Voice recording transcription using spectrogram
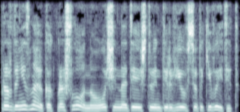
Правда, не знаю, как прошло, но очень надеюсь, что интервью все-таки выйдет.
